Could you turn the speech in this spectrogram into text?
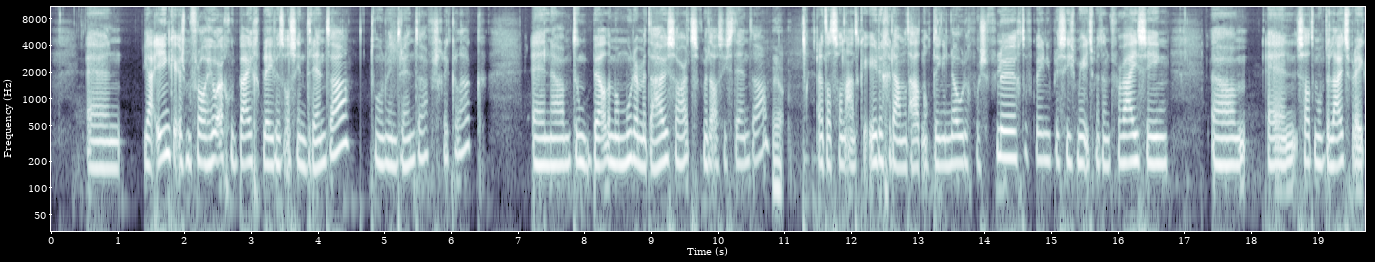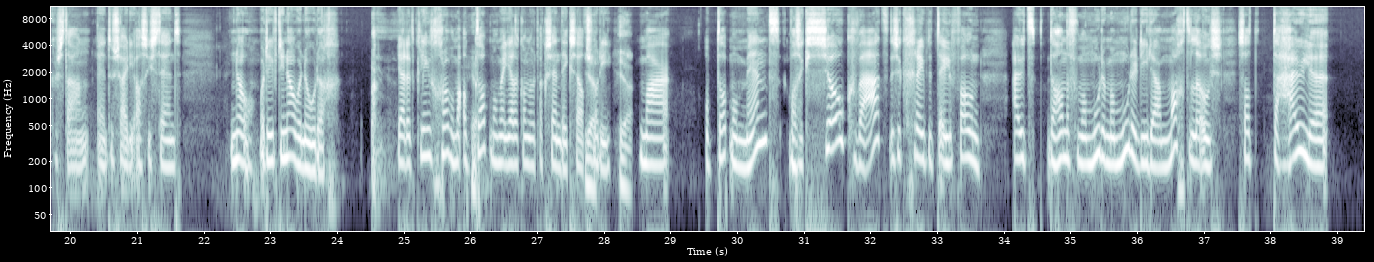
En ja, één keer is me vooral heel erg goed bijgebleven. Dat was in Drenthe. Toen woonden we in Drenthe, verschrikkelijk. En ehm, toen belde mijn moeder met de huisarts, met de assistente. Ja. En dat had ze al een aantal keer eerder gedaan, want hij had nog dingen nodig voor zijn vlucht. Of ik weet niet precies meer, iets met een verwijzing. Ehm, en ze had hem op de luidspreker staan. En toen zei die assistent, no, wat heeft hij nou weer nodig? Ja, dat klinkt grappig, maar op Ja. dat moment... Ja, dat kwam door het accent, deed ik zelf, Ja, sorry. Ja. Maar op dat moment was ik zo kwaad. Dus ik greep de telefoon uit de handen van mijn moeder. Mijn moeder die daar machteloos zat te huilen.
